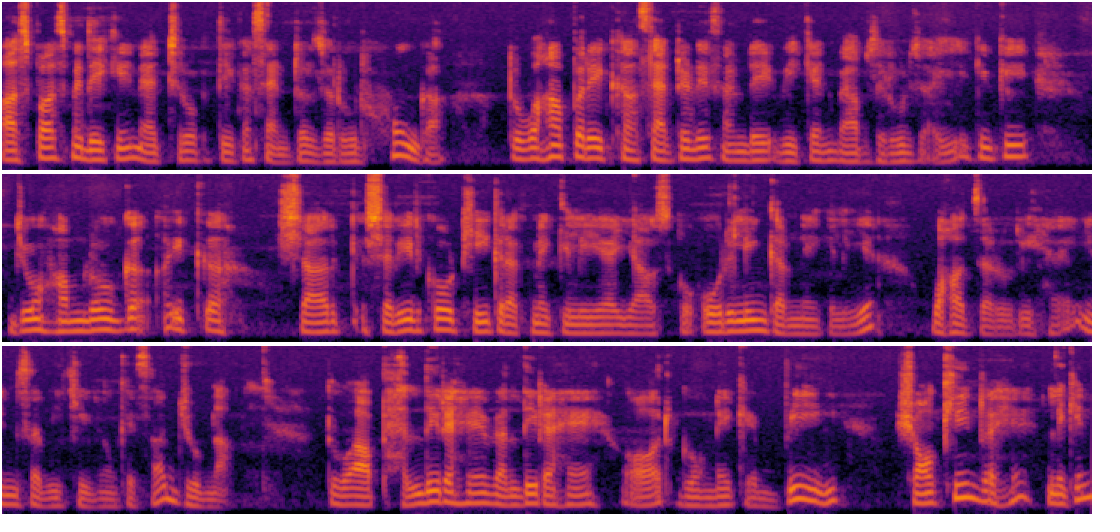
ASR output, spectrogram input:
आसपास में देखिए नेचुरोपैथी का सेंटर ज़रूर होगा। तो वहाँ पर एक सैटरडे संडे वीकेंड में आप ज़रूर जाइए, क्योंकि जो हम लोग एक शर शरीर को ठीक रखने के लिए या उसको ओरलिंग करने के लिए बहुत ज़रूरी है इन सभी चीज़ों के साथ जुड़ना। तो आप हेल्दी रहें, वेल्दी रहें और घूमने के भी शौकीन रहें, लेकिन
